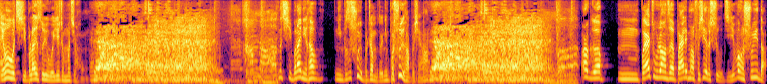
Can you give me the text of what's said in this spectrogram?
因为我起不来，所以我一直没结婚。那起不来你还你不是睡不这么多，你不睡还不行。二哥，嗯，班主任在班里面发现了手机，问谁的，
